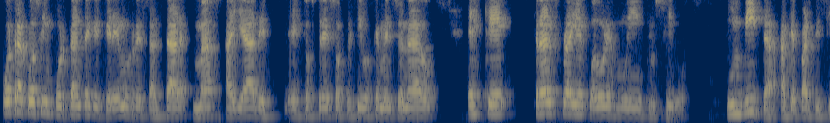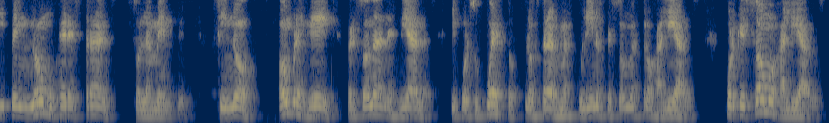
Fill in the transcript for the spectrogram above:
otra cosa importante que queremos resaltar más allá de estos tres objetivos que he mencionado es que Transpride Ecuador es muy inclusivo. Invita a que participen no mujeres trans solamente, sino hombres gays, personas lesbianas y por supuesto los transmasculinos que son nuestros aliados, porque somos aliados.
